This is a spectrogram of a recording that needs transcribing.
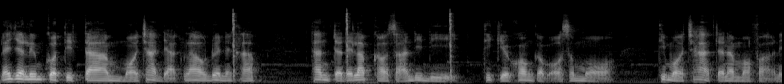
และอย่าลืมกดติดตามหมอชาติอยากเล่าด้วยนะครับ ท่านจะได้รับข่าวสารดีๆ ที่เกี่ยวข้องกับอสมอที่หมอชาติจะนำมาฝากใน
